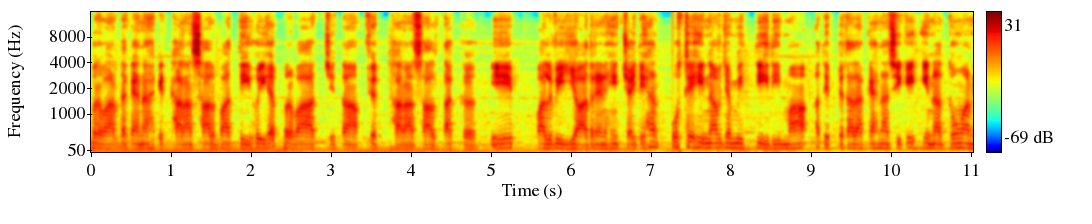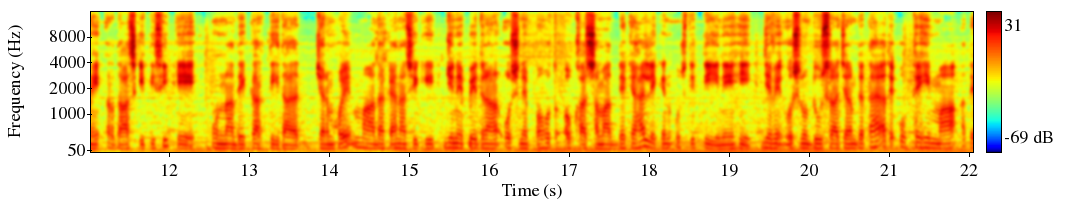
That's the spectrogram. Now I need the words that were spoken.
ਪਰਿਵਾਰ ਦਾ ਕਹਿਣਾ ਹੈ ਕਿ 18 ਸਾਲ ਬਾਅਦ ਧੀ ਹੋਈ ਹੈ। ਪਰਿਵਾਰ 'ਚ ਤਾਂ ਫਿਰ 18 ਸਾਲ ਤੱਕ ਇਹ ਪਲ ਵੀ ਯਾਦ ਰਹਿਣੇ ਚਾਹੀਦੇ ਹਨ। ਉੱਥੇ ਹੀ ਨਵਜੰਮੀ ਧੀ ਦੀ ਮਾਂ ਅਤੇ ਪਿਤਾ ਦਾ ਕਹਿਣਾ ਸੀ ਕਿ ਇਹਨਾਂ ਦੋਵਾਂ ਨੇ ਅਰਦਾਸ ਕੀਤੀ ਸੀ ਕਿ ਉਹਨਾਂ ਦੇ ਘਰ ਧੀ ਦਾ ਜਨਮ ਹੋਏ। ਮਾਂ ਦਾ ਕਹਿਣਾ ਸੀ ਕਿ ਜਿਨੇ ਪੇਦ ਉਸਨੇ ਬਹੁਤ ਔਖਾ ਸਮਾਂ ਦੇਖਿਆ ਹੈ, ਲੇਕਿਨ ਉਸ ਦੀ ਧੀ ਨੇ ਹੀ ਜਿਵੇਂ ਉਸ ਨੂੰ ਦੂਸਰਾ ਜਨਮ ਦਿੱਤਾ ਹੈ ਅਤੇ ਉੱਥੇ ਹੀ ਮਾਂ ਅਤੇ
